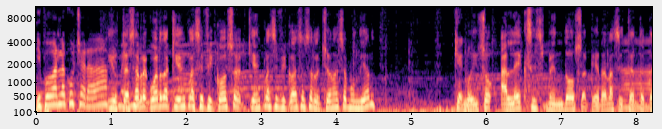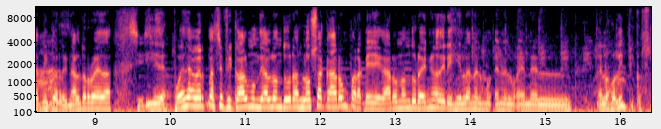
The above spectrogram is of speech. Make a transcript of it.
¿Y puedo dar la cucharada? ¿Y usted se recuerda quién clasificó, quién clasificó a esa selección a ese mundial? ¿Quién? Lo hizo Alexis Mendoza, que era el asistente Ah. técnico de Reinaldo Rueda. Sí, y sí, después de haber clasificado al Mundial de Honduras, lo sacaron para que llegara un hondureño a dirigirla en, el, en, el- en, el- en los Olímpicos.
